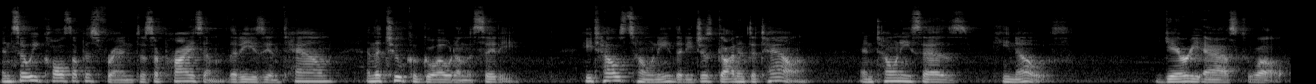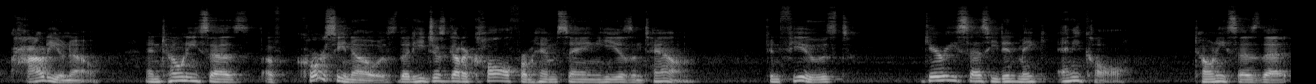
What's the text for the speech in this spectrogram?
and so he calls up his friend to surprise him that he is in town and the two could go out on the city. He tells Tony that he just got into town, and Tony says he knows. Gary asks, Well, how do you know? And Tony says, Of course he knows, that he just got a call from him saying he is in town. Confused, Gary says he didn't make any call. Tony says that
